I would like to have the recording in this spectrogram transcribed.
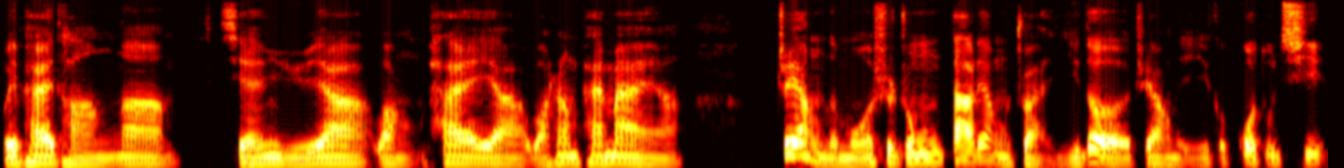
微拍堂啊、闲鱼呀、网拍呀、网上拍卖呀。这样的模式中大量转移的这样的一个过渡期，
